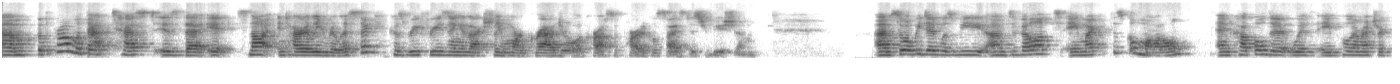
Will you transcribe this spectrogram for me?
Um, but the problem with that test is that it's not entirely realistic because refreezing is actually more gradual across a particle size distribution. Um, so what we did was we um, developed a microphysical model and coupled it with a polarimetric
